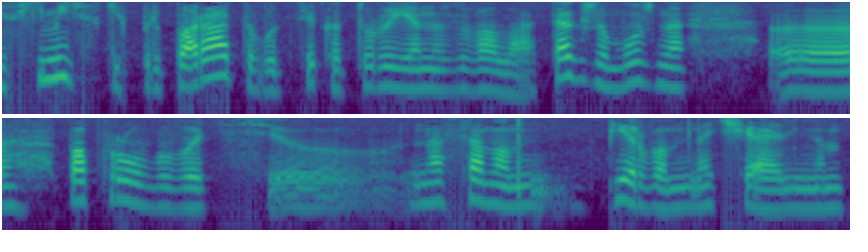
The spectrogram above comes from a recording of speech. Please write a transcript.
из химических препаратов, вот те, которые я назвала. Также можно э, попробовать э, на самом первом начальном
